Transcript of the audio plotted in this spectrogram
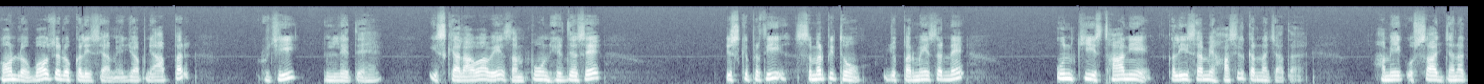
कौन लोग, बहुत से लोग कलिसिया में जो अपने आप पर रुचि लेते हैं। इसके अलावा वे संपूर्ण हृदय से इसके प्रति समर्पित हों, जो परमेश्वर ने उनकी स्थानीय कलीसा में हासिल करना चाहता है। हम एक उत्साहजनक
